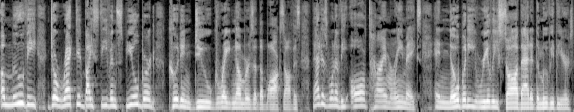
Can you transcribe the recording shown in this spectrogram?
a movie directed by Steven Spielberg, couldn't do great numbers at the box office. That is one of the all time remakes, and nobody really saw that at the movie theaters.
